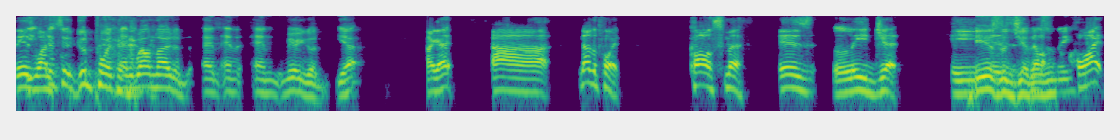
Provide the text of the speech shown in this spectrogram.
there's one. That's a good point and well noted and and and very good. Yeah. Okay. Uh, another point. Kyle Smith is legit. He, He is legit, not isn't he? Quite.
